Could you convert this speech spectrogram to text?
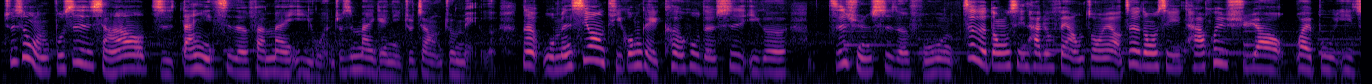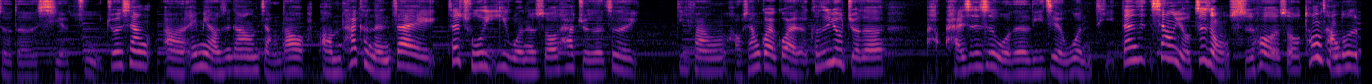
就是我们不是想要只单一次的贩卖译文，就是卖给你就这样就没了。那我们希望提供给客户的是一个咨询式的服务，这个东西它就非常重要。这个东西它会需要外部译者的协助，就像啊、，Amy 老师刚刚讲到，嗯，他可能在在处理译文的时候，他觉得这个地方好像怪怪的，可是又觉得。还是是我的理解问题，但是像有这种时候的时候，通常都是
